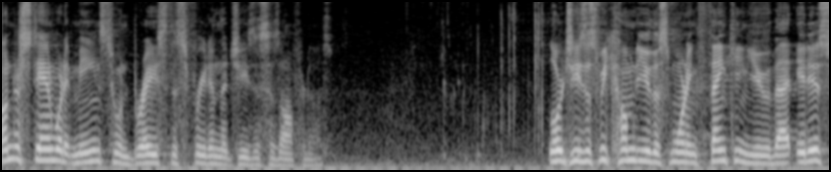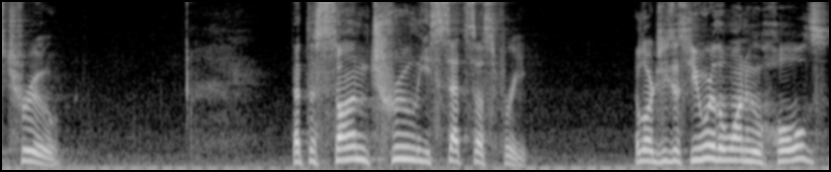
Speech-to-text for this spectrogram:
understand what it means to embrace this freedom that Jesus has offered us. Lord Jesus, we come to you this morning thanking you that it is true that the Son truly sets us free. Lord Jesus, you are the one who holds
